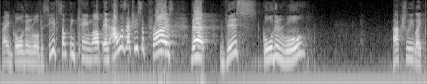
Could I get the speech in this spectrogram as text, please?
right? Golden rule to see if something came up. And I was actually surprised that this golden rule actually, like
